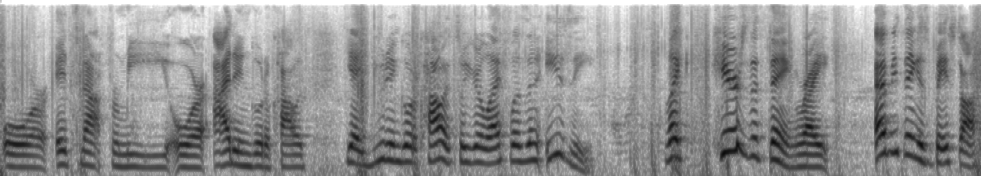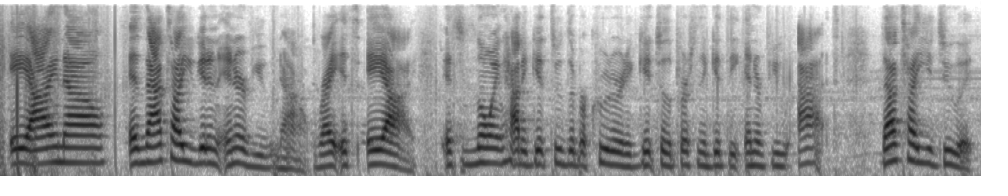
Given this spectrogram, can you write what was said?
or it's not for me or i didn't go to college. Yeah you didn't go to college so your life wasn't easy. Like here's the thing right? Everything is based off ai now and that's how you get an interview now right? It's ai it's knowing how to get through the recruiter to get to the person to get the interview at that's how you do it.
